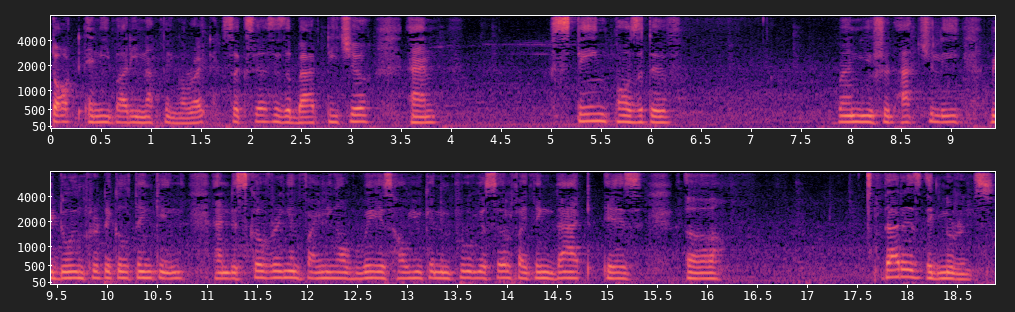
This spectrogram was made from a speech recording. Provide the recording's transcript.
taught anybody nothing. All right, success is a bad teacher, and staying positive when you should actually be doing critical thinking and discovering and finding out ways how you can improve yourself i think that is uh, that is ignorance.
